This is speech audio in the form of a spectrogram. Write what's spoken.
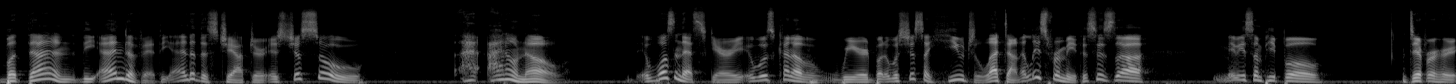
But then the end of it, the end of this chapter, is just so. I, I don't know. It wasn't that scary. It was kind of weird, but it was just a huge letdown. At least for me. This is uh, maybe some people differ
